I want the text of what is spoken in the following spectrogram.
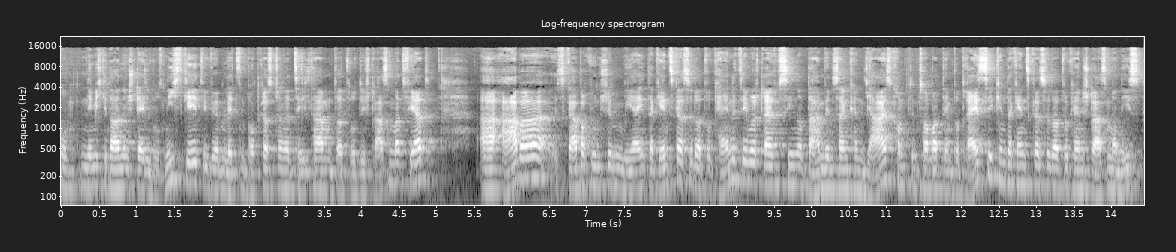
und nämlich genau an den Stellen, wo es nicht geht, wie wir im letzten Podcast schon erzählt haben, dort wo die Straßenbahn fährt. Äh, aber es gab auch Wünsche mehr in der Gänzgasse, dort wo keine Zebrastreifen sind. Und da haben wir sagen können, ja, es kommt im Sommer Tempo 30 in der Gänzgasse, dort wo keine Straßenbahn ist.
